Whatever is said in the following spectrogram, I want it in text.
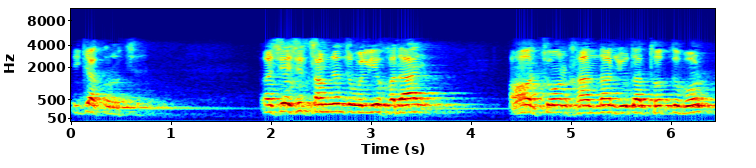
یہ کیا کرو ژے اسی اسی سمجھن ژٕ ولی خداے اور چون خاندان یوتاہ تھوٚد تہٕ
